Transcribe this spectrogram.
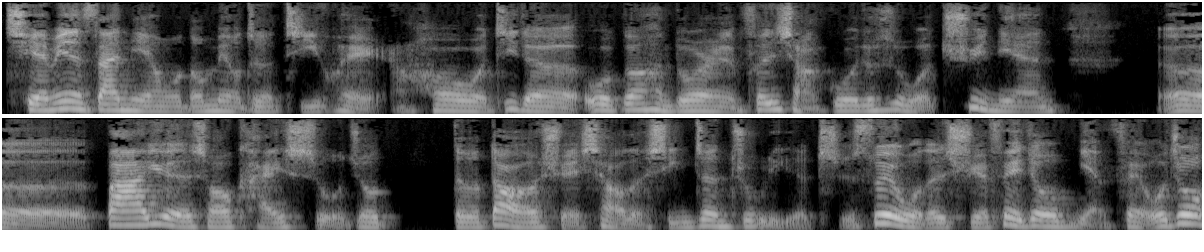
前面三年我都没有这个机会。然后我记得我跟很多人分享过，就是我去年。呃，八月的时候开始，我就得到了学校的行政助理的职，所以我的学费就免费。我就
